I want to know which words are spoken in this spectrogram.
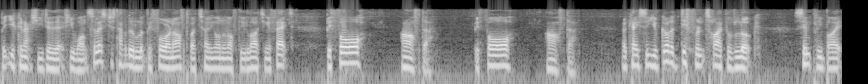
But you can actually do that if you want. So let's just have a little look before and after by turning on and off the lighting effect. Before, after. Before, after. Okay, so you've got a different type of look simply by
